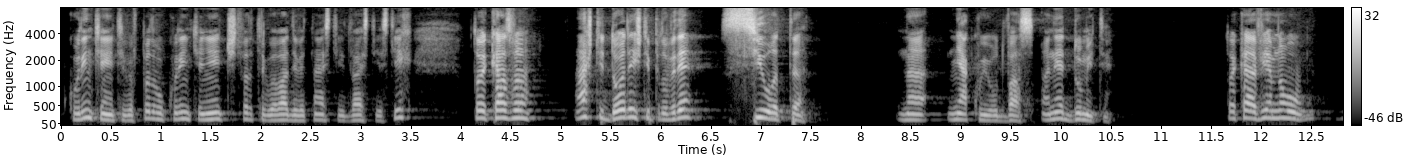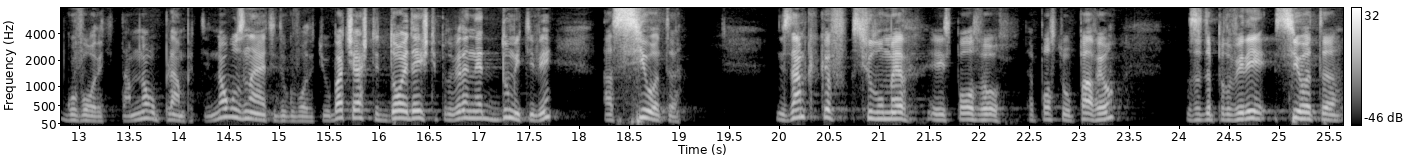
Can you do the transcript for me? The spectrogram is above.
Коринтияните, в 1 Коринтияни, 4 глава, 19 и 20 стих, той казва, аз ще дойда и ще проверя силата на някой от вас, а не думите. Той казва, вие много говорите там, много плямпате, много знаете да говорите, обаче аз ще дойда и ще проверя не думите ви, а силата. Не знам какъв силомер е използвал апостол Павел, за да провери силата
